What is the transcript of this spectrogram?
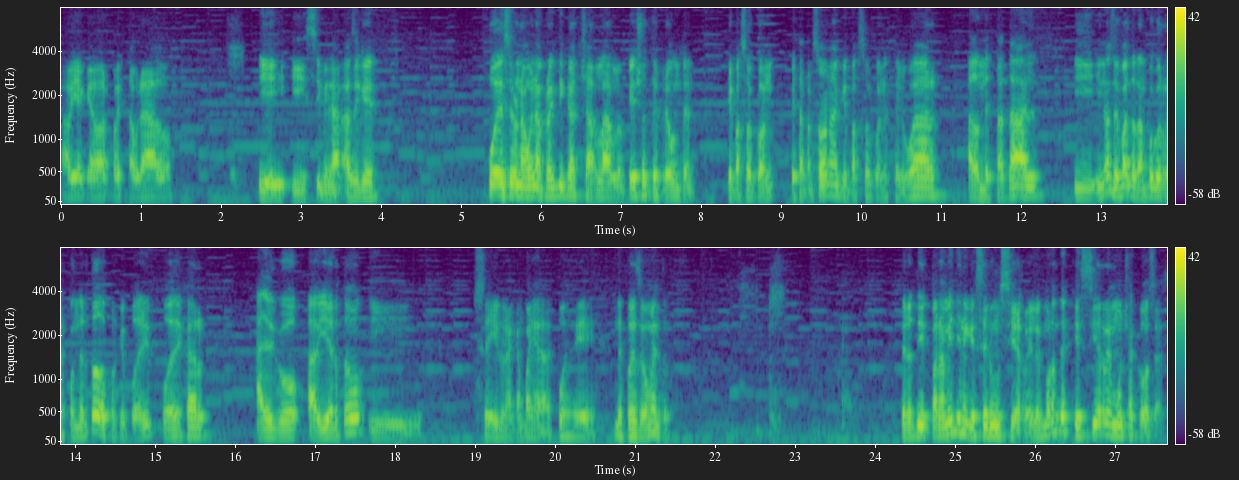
había quedado restaurado y, similar. Así que puede ser una buena práctica charlarlo, que ellos te pregunten qué pasó con esta persona, qué pasó con este lugar, a dónde está tal. Y, no hace falta tampoco responder todos, porque podés dejar algo abierto y seguir una campaña después de, después de ese momento. Pero para mí tiene que ser un cierre. Lo importante es que cierre muchas cosas.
